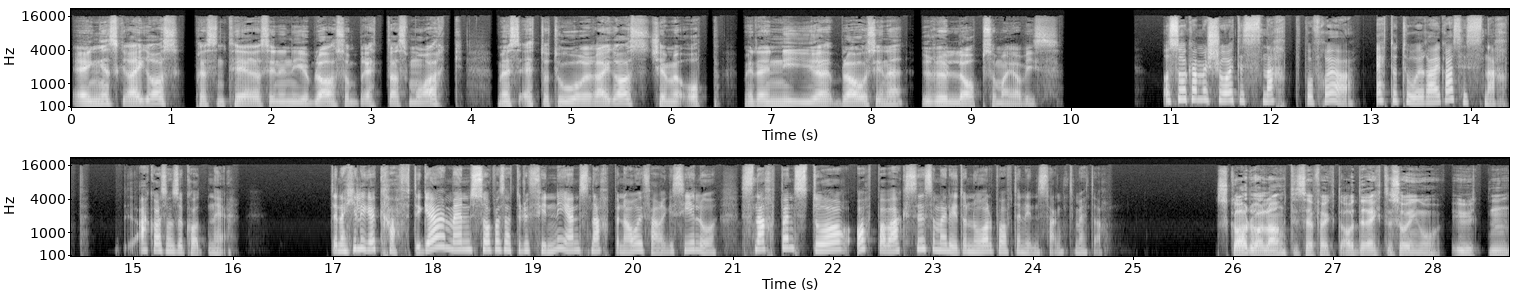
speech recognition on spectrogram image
Engelsk reigras presenterer sine nye blad som bretta små ark, mens ett- og toårig reigras kommer opp med de nye bladene sine rulla opp som ei avis. Og så kan vi se etter snarp på frøa. Ett og toårig reigras har snarp, akkurat sånn som kodden har. Den er ikke like kraftig, men såpass at du finner igjen snarpen også i fargesilo. Snarpen står opp av akset som ei lita nål på opptil en liten centimeter. Skal du ha langtidseffekt av direktesåinga uten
